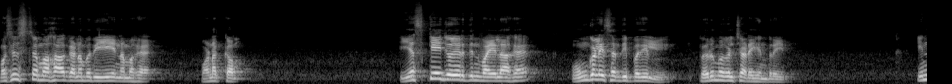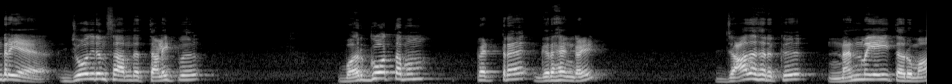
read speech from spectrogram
வசிஷ்ட மகா கணபதியே நமக. வணக்கம். எஸ்கே ஜோதிடத்தின் வாயிலாக உங்களை சந்திப்பதில் பெருமகிழ்ச்சி அடைகின்றேன். இன்றைய ஜோதிடம் சார்ந்த தலைப்பு வர்க்கோத்தமம் பெற்ற கிரகங்கள் ஜாதகருக்கு நன்மையை தருமா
